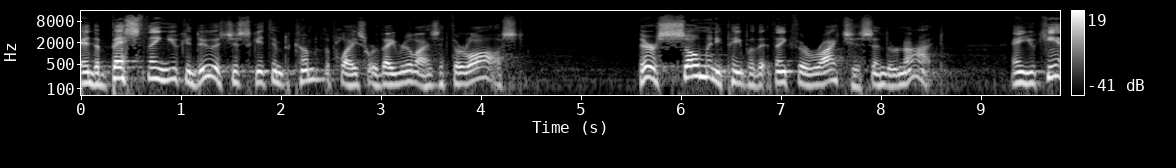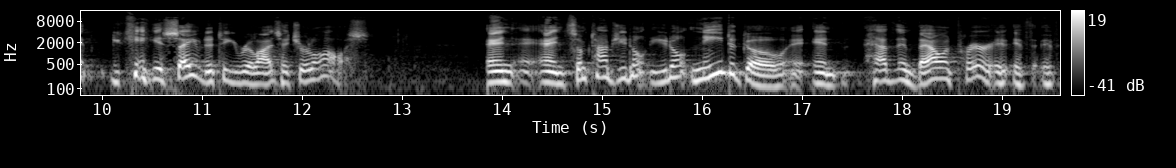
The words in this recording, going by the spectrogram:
And the best thing you can do is just get them to come to the place where they realize that they're lost. There are so many people that think they're righteous and they're not. And you can't, you can't get saved until you realize that you're lost. And, and sometimes you don't, you don't need to go and have them bow in prayer if, if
